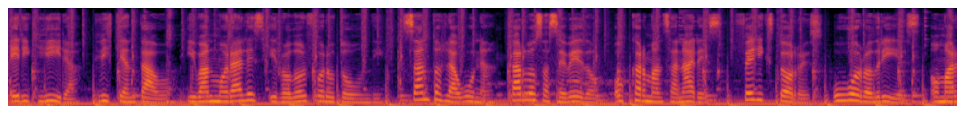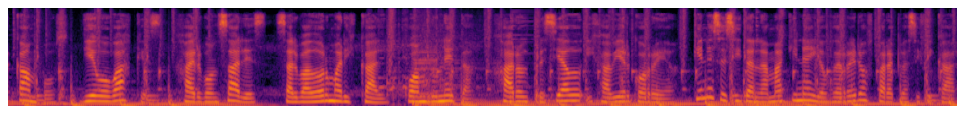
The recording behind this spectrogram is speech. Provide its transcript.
Eric Lira, Cristian Tavo, Iván Morales y Rodolfo Santos Laguna, Carlos Acevedo, Óscar Manzanares, Félix Torres, Hugo Rodríguez, Omar Campos, Diego Vázquez, Jair González, Salvador Mariscal, Juan Bruneta, Harold Preciado y Javier Correa. ¿Qué necesitan la máquina y los guerreros para clasificar?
